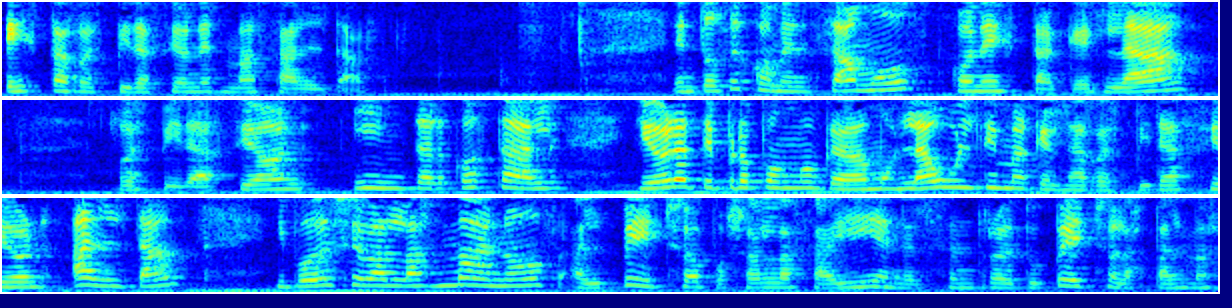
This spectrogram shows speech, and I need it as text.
estas respiraciones más altas. Entonces comenzamos con esta, que es la respiración intercostal. Y ahora te propongo que hagamos la última, que es la respiración alta. Y podés llevar las manos al pecho, apoyarlas ahí en el centro de tu pecho, las palmas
